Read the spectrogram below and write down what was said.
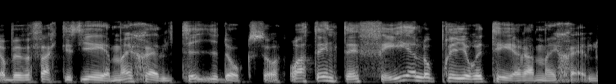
jag behöver faktiskt ge mig själv tid också och att det inte är fel att prioritera mig själv.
